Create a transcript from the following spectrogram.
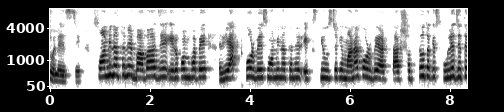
চলে এসছে। স্বামীনাথনের বাবা যে এরকম ভাবে রিয়াক্ট করবে, স্বামীনাথনের এক্সকিউজটাকে মানা করবে আর তার সত্ত্বেও তাকে স্কুলে যেতে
